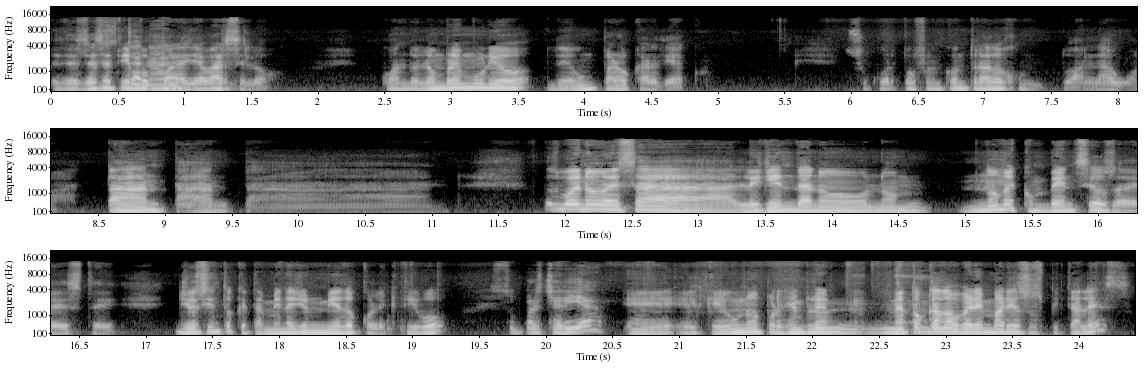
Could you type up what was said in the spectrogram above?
Desde hace Es tiempo canal. para llevárselo. Cuando el hombre murió de un paro cardíaco. Su cuerpo fue encontrado junto al agua. Tan, tan, tan. Pues bueno, esa leyenda no, no, no me convence. O sea, este... Yo siento que también hay un miedo colectivo Superchería. eh, el que uno, por ejemplo, en- me ha tocado ver en varios hospitales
